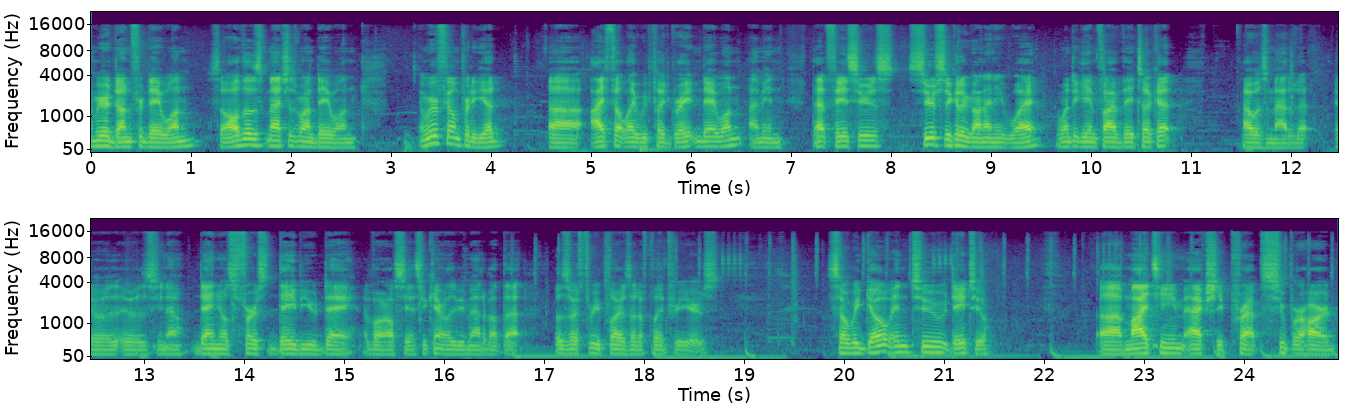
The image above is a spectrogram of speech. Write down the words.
and we were done for day one. So all those matches were on day one, and we were feeling pretty good. Uh, I felt like we played great in day one. I mean, that FaZe series seriously could have gone any way. went to game five, they took it. I wasn't mad at it. It was, it was, you know, Daniel's first debut day of RLCS. You can't really be mad about that. Those are three players that have played for years. So we go into day two. Uh, my team actually prepped super hard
